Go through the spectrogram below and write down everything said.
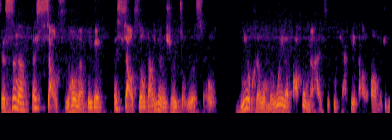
可是呢，在小时候呢，对不对？在小时候，当一个人学会走路的时候，你有可能我们为了保护我们的孩子不给他跌倒的话，我们就不。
